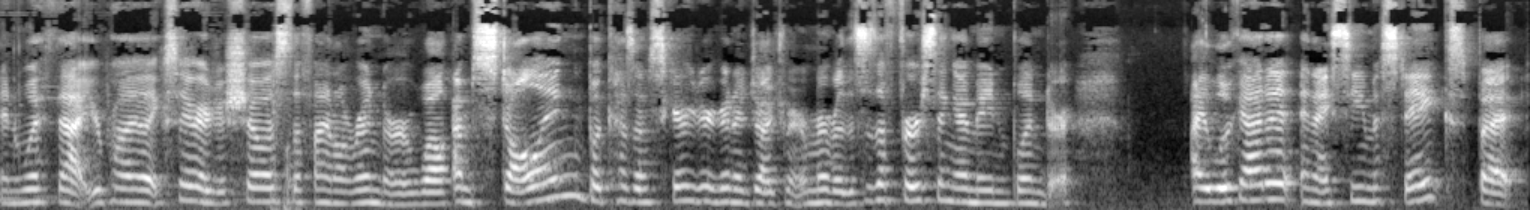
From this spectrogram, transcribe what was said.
And with that, you're probably like, Sara, just show us the final render. Well, I'm stalling because I'm scared you're gonna judge me. Remember, this is the first thing I made in Blender. I look at it and I see mistakes, but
